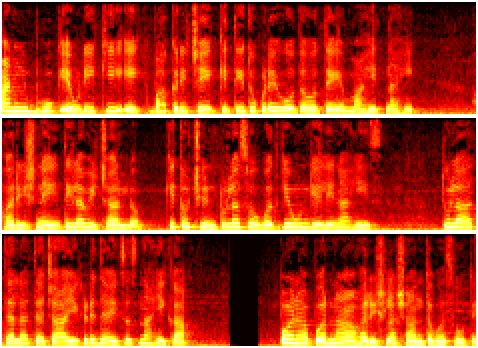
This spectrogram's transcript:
आणि भूक एवढी की एक भाकरीचे किती तुकडे होत होते माहीत नाही. हरीशने तिला विचारलं की तू चिंटूला सोबत घेऊन गेली नाहीस? तुला त्याला त्याच्या आईकडे द्यायचंच नाही का? पण अपर्णा हरीशला शांत बसवते.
